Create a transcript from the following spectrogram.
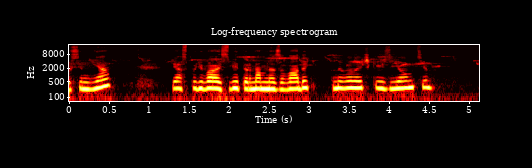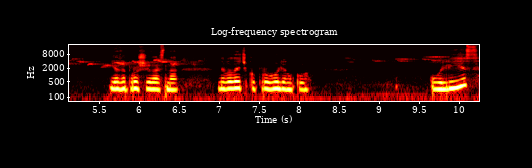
всім дня. Я сподіваюся, вітер нам не завадить невеличкій зйомці. Я запрошую вас на невеличку прогулянку у ліс.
